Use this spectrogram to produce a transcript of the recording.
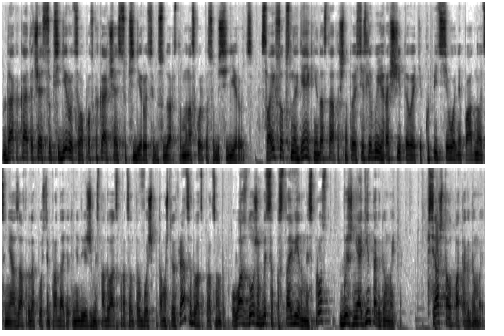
Да, какая-то часть субсидируется. Вопрос, какая часть субсидируется государством и насколько субсидируется. Своих собственных денег недостаточно. То есть, если вы рассчитываете купить сегодня по одной цене, а завтра, допустим, продать эту недвижимость на 20% больше, потому что инфляция 20%, у вас должен быть сопоставимый спрос. Вы же не один так думаете. Вся ж толпа так думает.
